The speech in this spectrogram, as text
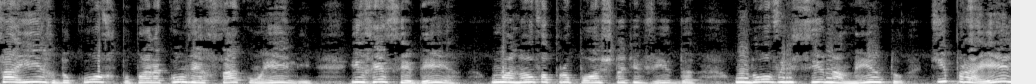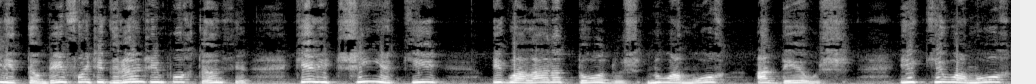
sair do corpo para conversar com ele e receber uma nova proposta de vida, um novo ensinamento que para ele também foi de grande importância, que ele tinha que igualar a todos no amor a Deus. E que o amor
